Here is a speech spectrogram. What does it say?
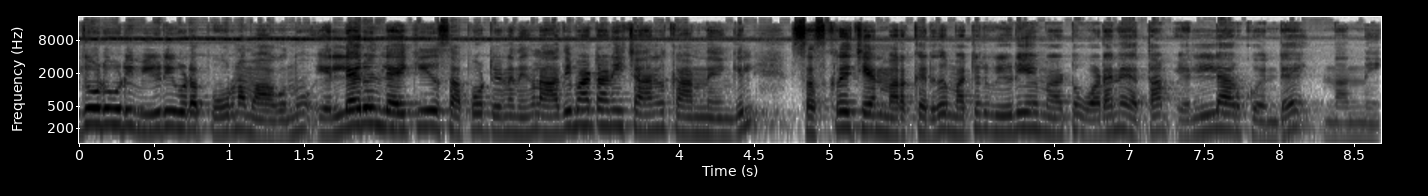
ഇതോടുകൂടി വീഡിയോ ഇവിടെ പൂർണമാകുന്നു. എല്ലാവരും ലൈക്ക് ചെയ്ത് സപ്പോർട്ട് ചെയ്യണം. നിങ്ങൾ ആദ്യമായിട്ടാണ് ഈ ചാനൽ കാണുന്നതെങ്കിൽ സബ്സ്ക്രൈബ് ചെയ്യാൻ മറക്കരുത്. മറ്റൊരു വീഡിയോയുമായിട്ട് ഉടനെ എത്താം. എല്ലാവർക്കും എന്റെ നന്ദി.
